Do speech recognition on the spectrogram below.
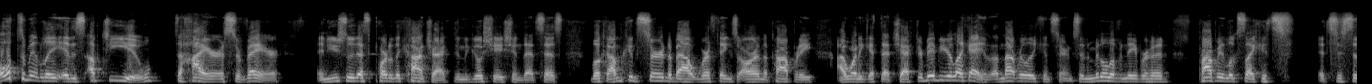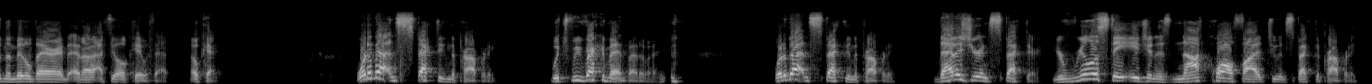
ultimately it is up to you to hire a surveyor. And usually that's part of the contract, the negotiation that says, look, I'm concerned about where things are in the property. I want to get that checked. Or maybe you're like, hey, I'm not really concerned. It's in the middle of a neighborhood. Property looks like it's it's just in the middle there, and, and I feel okay with that. Okay. What about inspecting the property, which we recommend, by the way? what about inspecting the property? That is your inspector. Your real estate agent is not qualified to inspect the property.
